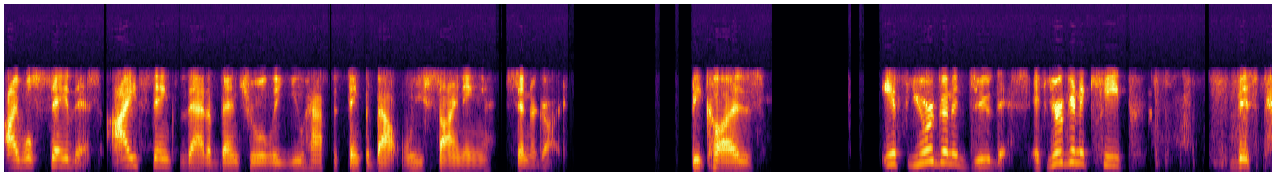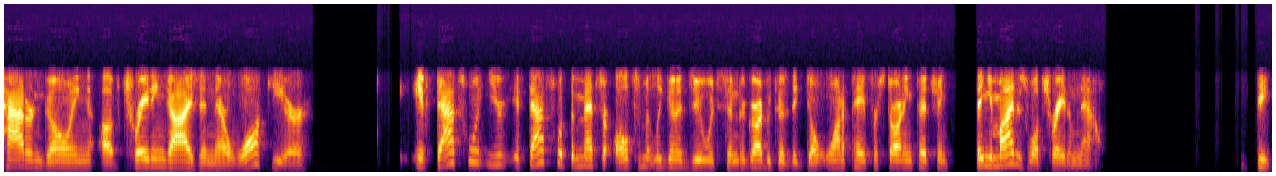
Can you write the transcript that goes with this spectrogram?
I will say this: I think that eventually you have to think about re-signing Syndergaard because if you're going to do this, if you're going to keep this pattern going of trading guys in their walk year, if that's what you if that's what the Mets are ultimately going to do with Syndergaard because they don't want to pay for starting pitching, then you might as well trade him now. Be,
